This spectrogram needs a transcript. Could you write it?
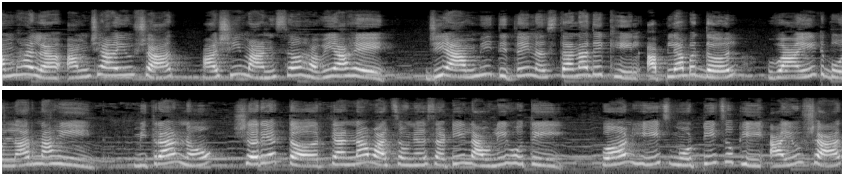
आम्हाला आमच्या आयुष्यात अशी माणसं हवी आहेत जी आम्ही तिथे नसताना देखील आपल्याबद्दल वाईट बोलणार नाहीत. मित्रांनो शर्यत तर त्यांना वाचवण्यासाठी लावली होती पण हीच मोठी चुकी आयुष्यात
